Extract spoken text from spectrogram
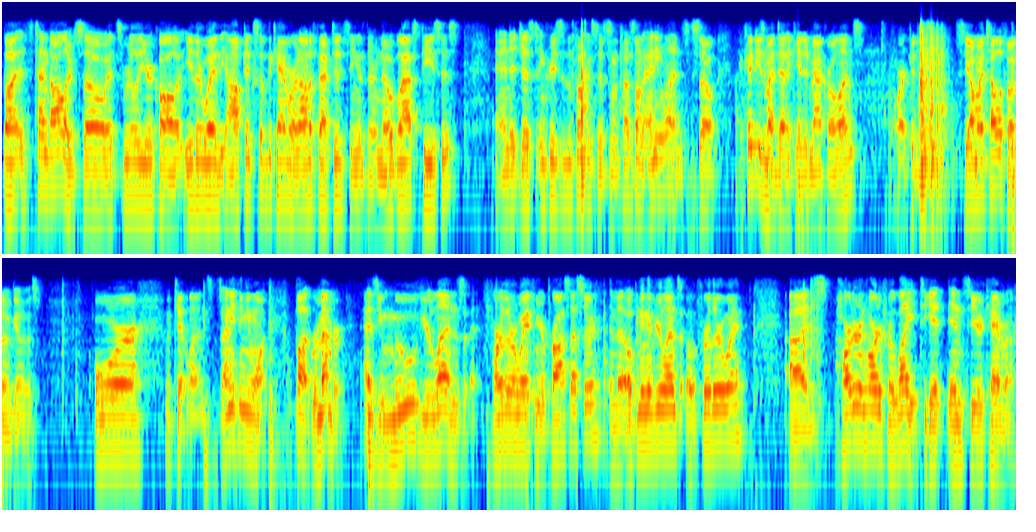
but it's $10, so it's really your call. Either way, the optics of the camera are not affected, seeing as there are no glass pieces, and it just increases the focus distance. That's on any lens. So I could use my dedicated macro lens, or I could see how my telephoto goes, or the kit lens. It's anything you want. But remember, as you move your lens further away from your processor, and the opening of your lens further away, uh, it's harder and harder for light to get into your camera.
